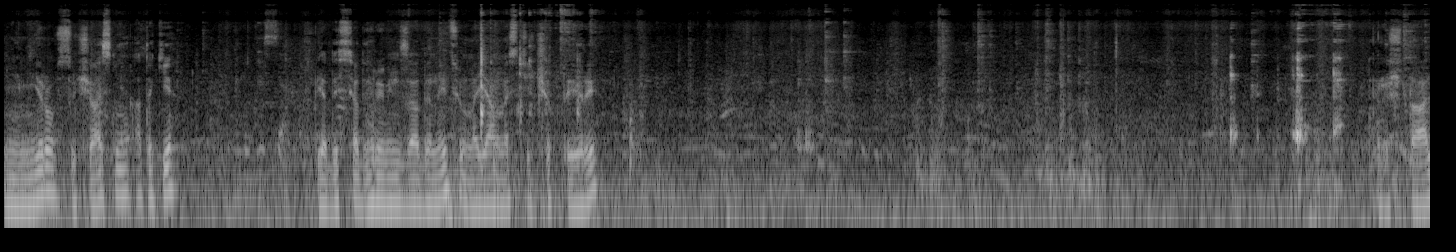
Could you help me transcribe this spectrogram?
Німіро, сучасні. А такі? 50 гривень за одиницю, наявності 4. Кришталь.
